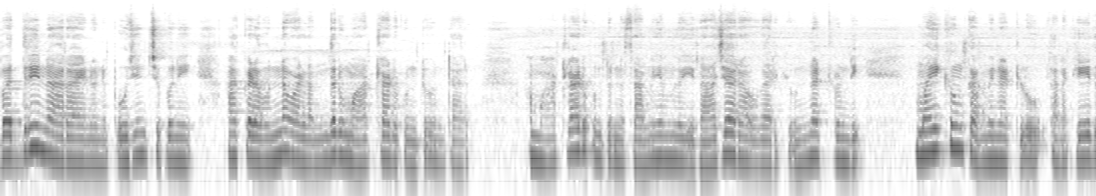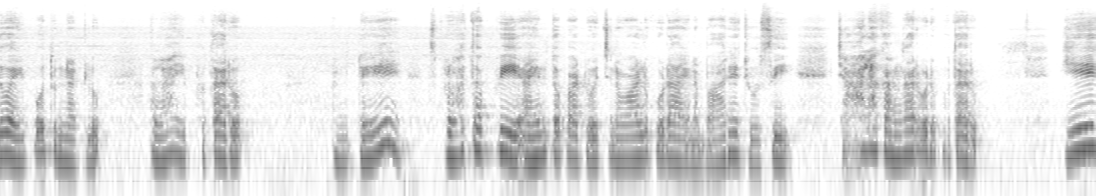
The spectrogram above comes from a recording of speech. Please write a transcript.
బద్రీనారాయణుని పూజించుకొని అక్కడ ఉన్న వాళ్ళందరూ మాట్లాడుకుంటూ ఉంటారు. మాట్లాడుకుంటున్న సమయంలో ఈ రాజారావు గారికి ఉన్నట్లుండి మైకం కమ్మినట్లు తనకేదో అయిపోతున్నట్లు అలా అయిపోతారు? అంటే స్పృహ తప్పి ఆయనతో పాటు వచ్చిన వాళ్ళు కూడా ఆయన భార్య చూసి చాలా కంగారు పడిపోతారు. ఏ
